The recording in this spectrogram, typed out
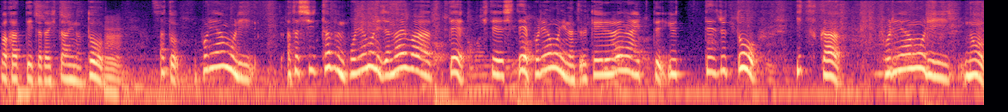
分かっていただきたいのと、うん。あとポリアモリー私多分ポリアモリーじゃないわって否定してポリアモリーなんて受け入れられないって言ってるといつかポリアモリーの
